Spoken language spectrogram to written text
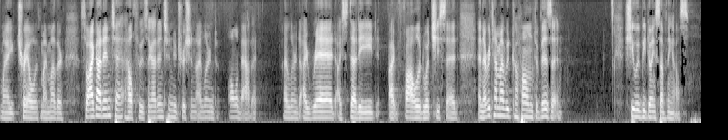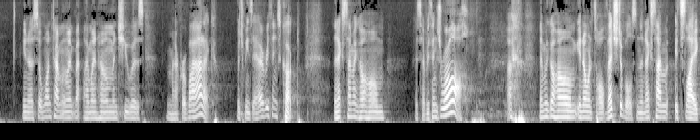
my trail with my mother. So I got into health foods. I got into nutrition. I learned all about it. I learned. I read. I studied. I followed what she said. And every time I would go home to visit, she would be doing something else. You know. So one time I went I went home and she was macrobiotic, which means everything's cooked. The next time I go home it's everything's raw. Uh, then we go home, you know, and it's all vegetables. And the next time it's like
